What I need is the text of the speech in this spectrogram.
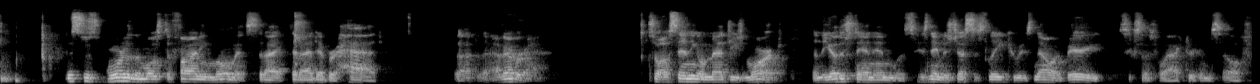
this was one of the most defining moments that I that I'd ever had, that I've ever had. So I was standing on Matthew's mark, and the other stand-in was his name is Justice Leak, who is now a very successful actor himself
